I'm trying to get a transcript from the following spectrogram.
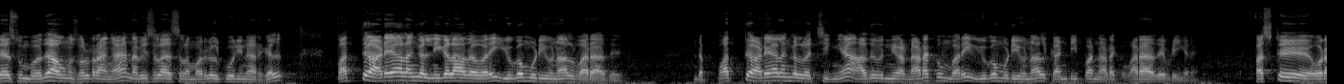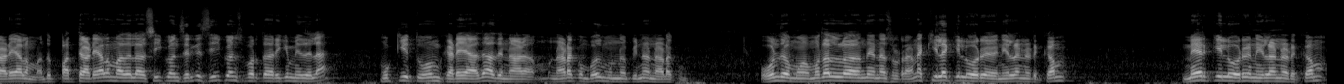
பேசும்போது அவங்க சொல்கிறாங்க நபிசுல்லா இஸ்லாம் அவர்கள் கூறினார்கள் பத்து அடையாளங்கள் நிகழாத வரை யுகமுடிவு நாள் வராது. இந்த பத்து அடையாளங்கள் வச்சிங்க அது நடக்கும் வரை யுகமுடிவு நாள் கண்டிப்பாக நடக்க வராது அப்படிங்கிறேன் ஃபஸ்ட்டு ஒரு அடையாளம் அது பத்து அடையாளம் அதில் சீக்வன்ஸ் இருக்குது சீக்வன்ஸ் பொறுத்த வரைக்கும் இதில் முக்கியத்துவம் கிடையாது. அது ந நடக்கும்போது முன்ன பின்ன நடக்கும். ஒன்று முதல்ல வந்து என்ன சொல்கிறாங்கன்னா கிழக்கில் ஒரு நிலநடுக்கம் மேற்கில் ஒரு நிலநடுக்கம்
